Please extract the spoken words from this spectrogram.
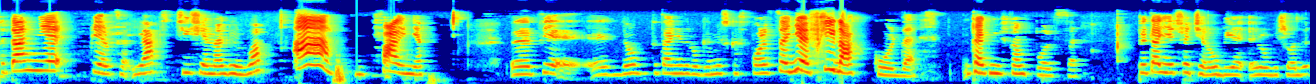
Pytanie pierwsze. Jak ci się nagrywa? A, fajnie. Y, Pie- dru- pytanie drugie. Mieszkasz w Polsce? Nie, w Chinach, kurde. Tak mieszkam w Polsce. Pytanie trzecie. Lubię, lubisz lody?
